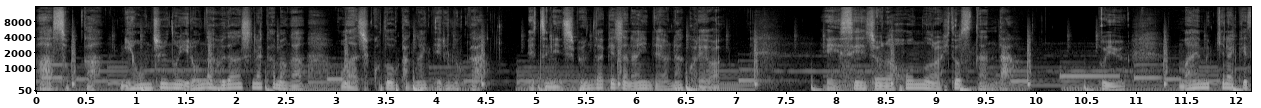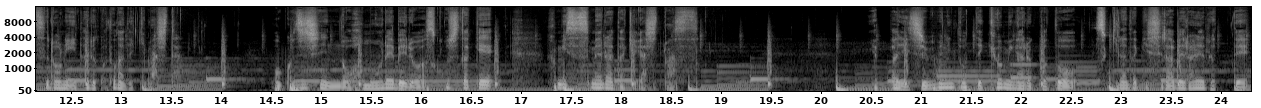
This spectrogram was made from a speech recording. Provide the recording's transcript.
ああ、そっか。日本中のいろんな普段子仲間が同じことを考えているのか。別に自分だけじゃないんだよな、これは。えー、正常な本能の一つなんだ。という前向きな結論に至ることができました。僕自身のホモレベルを少しだけ踏み進められた気がします。やっぱり自分にとって興味があることを好きなだけ調べられるって、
